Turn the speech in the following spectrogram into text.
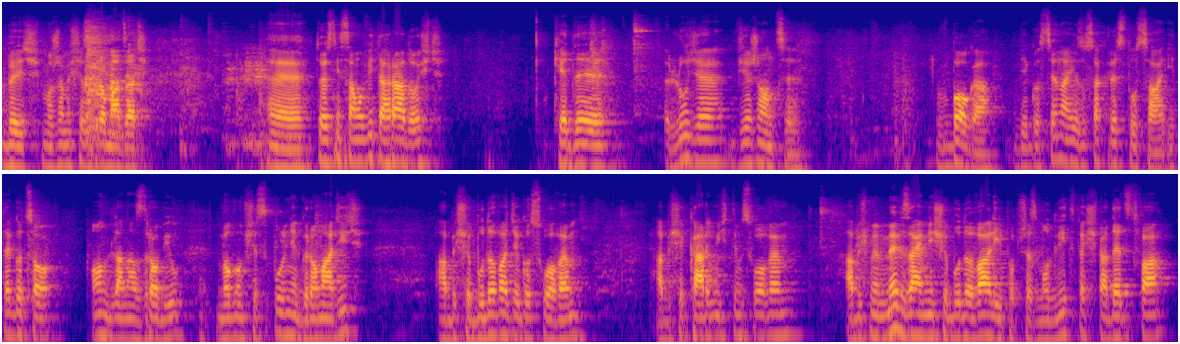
być, możemy się zgromadzać. E, to jest niesamowita radość, kiedy ludzie wierzący w Boga, w Jego Syna Jezusa Chrystusa i tego, co On dla nas zrobił, mogą się wspólnie gromadzić, aby się budować Jego Słowem, aby się karmić tym Słowem, abyśmy my wzajemnie się budowali poprzez modlitwę, świadectwa,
